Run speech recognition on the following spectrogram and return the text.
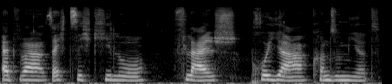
etwa 60 Kilo Fleisch pro Jahr konsumiert.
